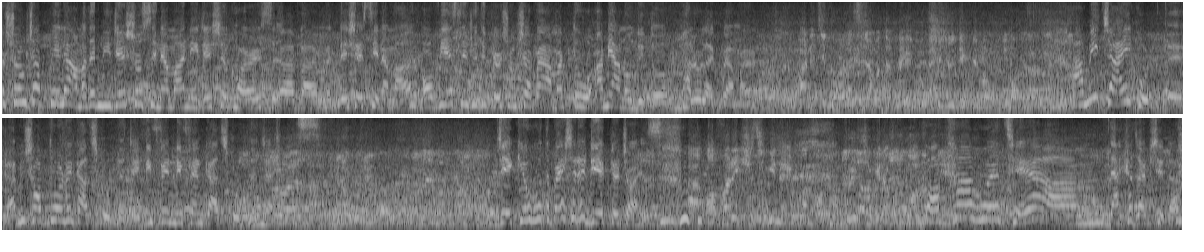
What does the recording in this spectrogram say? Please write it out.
প্রশংসা পেলে আমাদের নিজস্ব সিনেমা নিজস্ব ঘরের দেশের সিনেমা অবভিয়াসলি যদি প্রশংসা পায় আমার তো আমি আনন্দিত ভালো লাগবে আমার। বাণিজ্যিক ধরনের সিনেমাতে আপনাকে খুব শীঘ্রই দেখতে পাবো আমি চাই করতে আমি সব ধরনের কাজ করতে চাই ডিফারেন্ট ডিফারেন্ট কাজ করতে চাই। যে কেউ হতে পারে সেটা ডিরেক্টর চয়েস অফার এসেছে কিনা? কথা হয়েছে কিনা কোনো গল্প নিয়ে? কথা হয়েছে দেখা যাক সেটা।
